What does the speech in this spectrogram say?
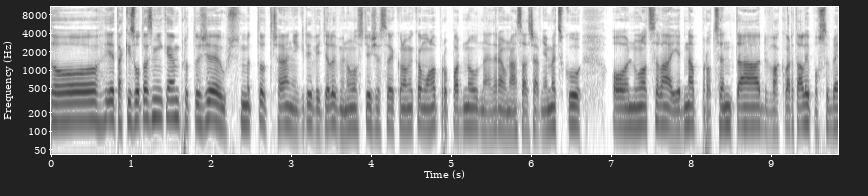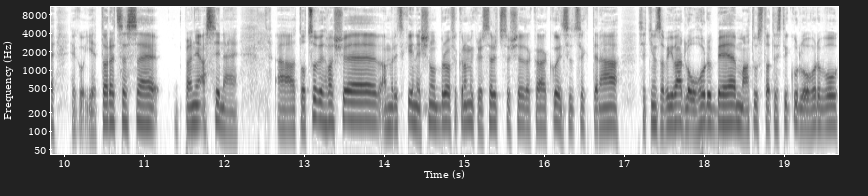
to je taky s otazníkem, protože už jsme to třeba někdy viděli v minulosti, že se ekonomika mohla propadnout, ne teda u nás, ale třeba v Německu, o 0,1%, dva kvartály po sobě. Jako je to recese? Úplně asi ne. A to, co vyhlašuje americký National Bureau of Economic Research, což je taková jako instituce, která se tím zabývá dlouhodobě, má tu statistiku dlouhodobou,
